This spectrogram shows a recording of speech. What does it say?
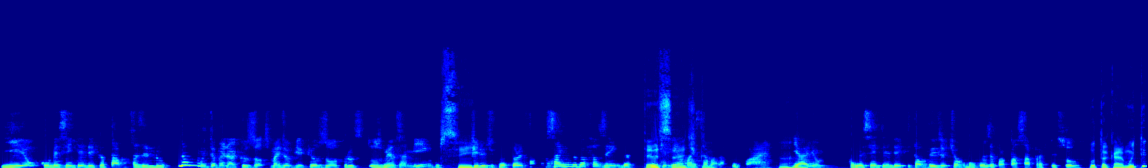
e eu comecei a entender que eu tava fazendo não muito melhor que os outros, mas eu via que os outros, os meus amigos, Sim. filhos de produtores, estavam saindo da fazenda. Eu queria mais trabalhar com o pai. Uhum. E aí eu comecei a entender que talvez eu tinha alguma coisa para passar para as pessoas. Puta, cara, muito,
